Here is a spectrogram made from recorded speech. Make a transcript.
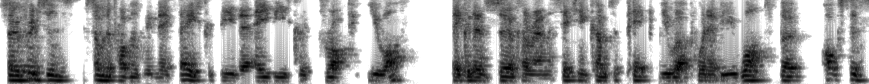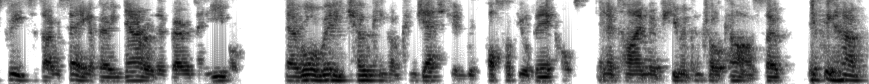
So, for instance, some of the problems we may face could be that AVs could drop you off. They could then circle around the city and come to pick you up whenever you want. But Oxford streets, as I was saying, are very narrow, they're very medieval. They're already choking on congestion with fossil fuel vehicles in a time of human controlled cars. So, if we have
